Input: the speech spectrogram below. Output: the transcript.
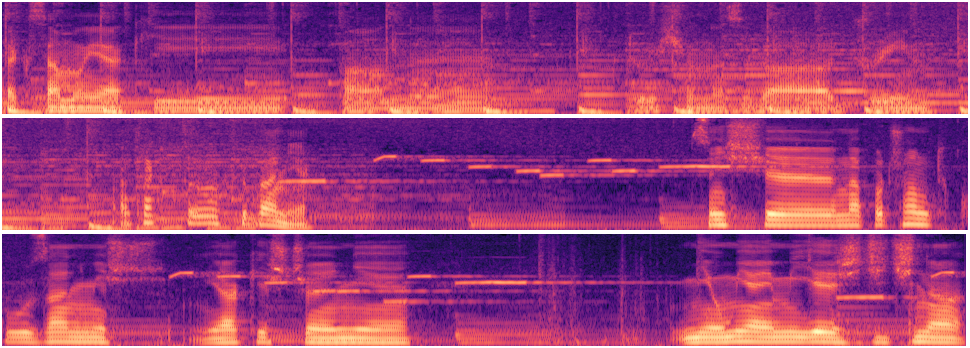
Tak samo jak i pan, e, który się nazywa Dream. A tak to chyba nie. W sensie na początku, zanim jeszcze, jak jeszcze nie nie umiałem jeździć na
